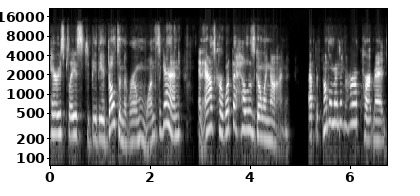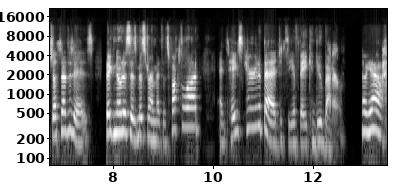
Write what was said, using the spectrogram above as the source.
Carrie's place to be the adult in the room once again and ask her what the hell is going on. After complimenting her apartment just as it is, Big notices Mr. and Mrs. Foxalot and takes Carrie to bed to see if they can do better. So yeah,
